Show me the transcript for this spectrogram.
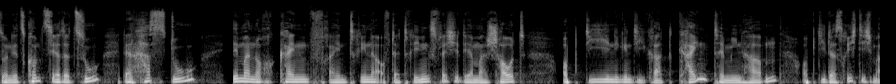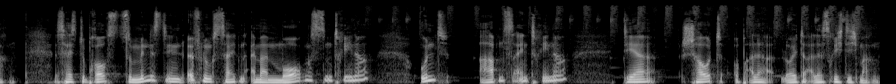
So, und jetzt kommt es ja dazu, dann hast du immer noch keinen freien Trainer auf der Trainingsfläche, der mal schaut, ob diejenigen, die gerade keinen Termin haben, ob die das richtig machen. Das heißt, du brauchst zumindest in den Öffnungszeiten einmal morgens einen Trainer und abends einen Trainer, der schaut, ob alle Leute alles richtig machen.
